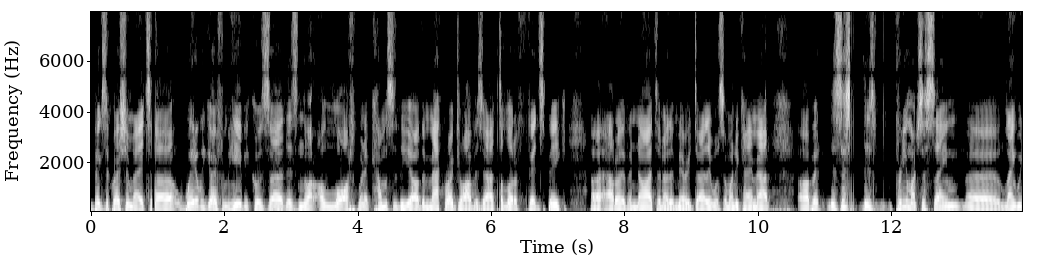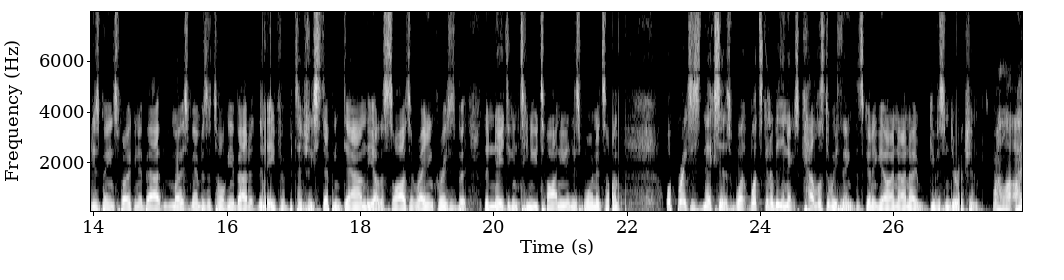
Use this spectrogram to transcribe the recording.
begs the question, mate. Uh, where do we go from here? Because uh, there's not a lot when it comes to the uh, the macro drivers out. A lot of Fed speak uh, out overnight. I know that Mary Daly was someone who came out, uh, but there's just there's pretty much the same uh, language is being spoken about. Most members are talking about it, the need for potentially stepping down the other sides of rate increases, but the need to continue tightening at this point in time. What breaks this nexus? What what's going to be the next catalyst? Do we think that's going to go and I know give us some direction? Well, I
